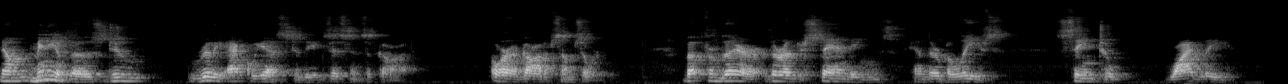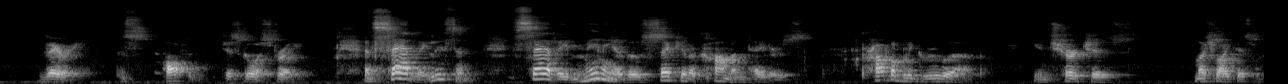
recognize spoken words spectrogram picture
Now, many of those do really acquiesce to the existence of God or a God of some sort. But from there, their understandings and their beliefs seem to widely vary, often just go astray. And sadly, listen, sadly, many of those secular commentators probably grew up in churches much like this one.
